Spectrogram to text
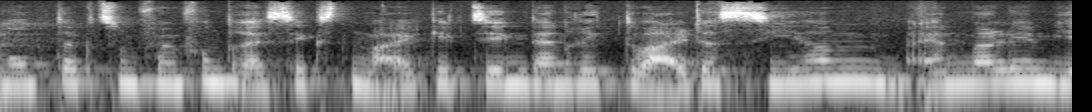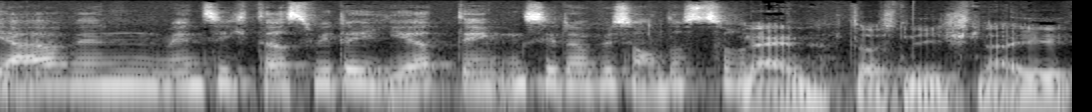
Montag zum 35. Mal. Gibt es irgendein Ritual, das Sie haben, einmal im Jahr, wenn, wenn sich das wieder jährt, denken Sie da besonders zurück? Nein, das nicht. Nein,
